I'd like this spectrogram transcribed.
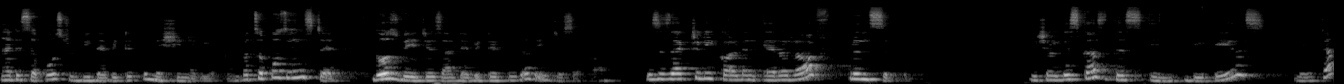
That is supposed to be debited to machinery account. But suppose instead those wages are debited to the wages account. This is actually called an error of principle. We shall discuss this in details later.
